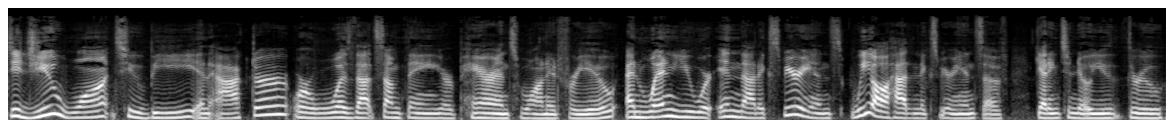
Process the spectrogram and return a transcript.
did you want to be an actor or was that something your parents wanted for you? And when you were in that experience we all had an experience of getting to know you through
